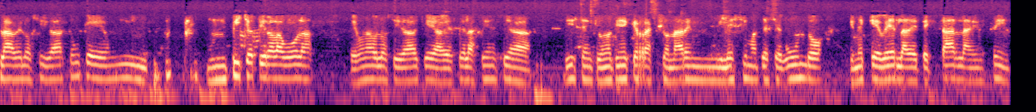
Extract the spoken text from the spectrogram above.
la velocidad con que un, un pitcher tira la bola es una velocidad que a veces la ciencia dicen que uno tiene que reaccionar en milésimas de segundo, tiene que verla, detectarla, en fin.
